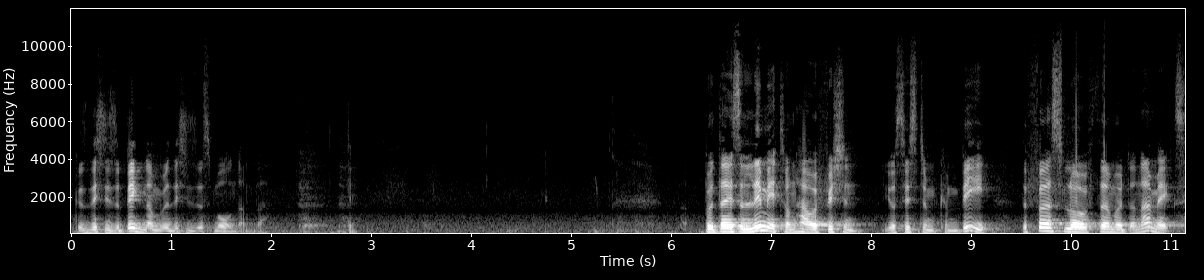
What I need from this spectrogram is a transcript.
because this is a big number, this is a small number. But there's a limit on how efficient your system can be. The first law of thermodynamics,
